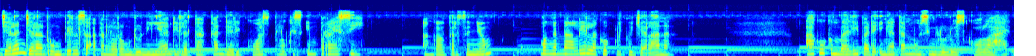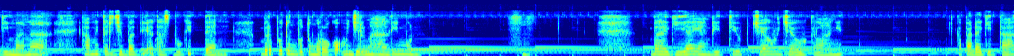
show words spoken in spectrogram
Jalan-jalan rumpil seakan lorong dunia diletakkan dari kuas pelukis impresi. Engkau tersenyum, mengenali lekuk-liku jalanan. Aku kembali pada ingatan musim lulus sekolah di mana kami terjebak di atas bukit dan berputung-putung rokok menjelma halimun. Bahagia yang ditiup jauh-jauh ke langit. Kepada kita,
